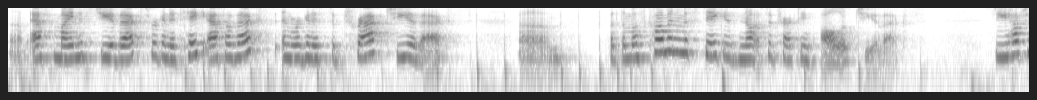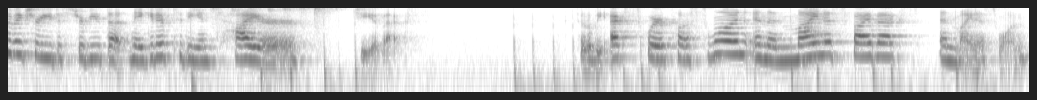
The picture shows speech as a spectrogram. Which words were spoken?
um, f minus g of x, we're going to take f of x and we're going to subtract g of x. Um, but the most common mistake is not subtracting all of g of x. So you have to make sure you distribute that negative to the entire g of x. So it'll be x squared plus 1 and then minus 5x and minus 1.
